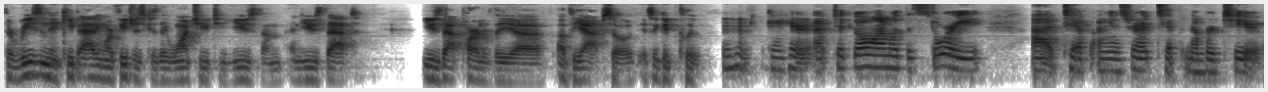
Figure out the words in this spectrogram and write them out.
The reason they keep adding more features is because they want you to use them and use that use that part of the uh, of the app. So it's a good clue. Mm-hmm. Okay, here uh, to go on with the story uh, tip, I'm going to share tip number two.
